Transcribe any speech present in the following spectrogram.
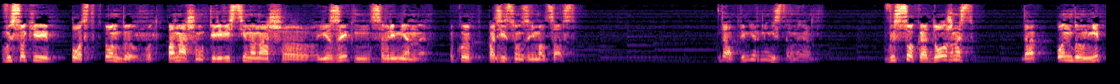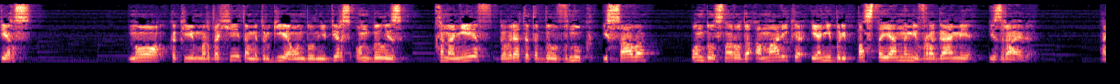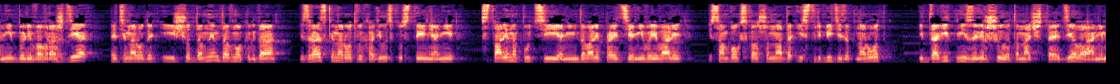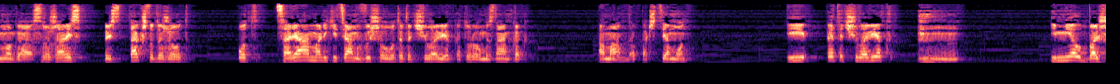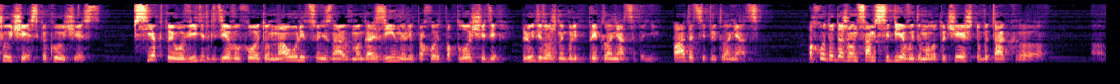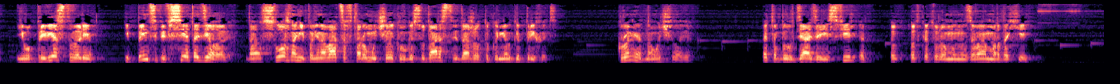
высокий пост, кто он был? Вот по-нашему, перевести на наш э, язык современный. Какую позицию он занимал царство? Да, премьер-министр, наверное. Высокая должность, да, он был не перс, но, как и Мардахей, там и другие, он был не перс, он был из хананеев, говорят, это был внук Исава, он был с народа Амалика, и они были постоянными врагами Израиля. Они были во вражде эти народы. И еще давным-давно, когда израильский народ выходил из пустыни, они стали на пути, они не давали пройти, они воевали, и сам Бог сказал, что надо истребить этот народ, и Давид не завершил это начатое дело, они много сражались, то есть так, что даже вот от царя Маликитян вышел вот этот человек, которого мы знаем как Аман, да, почти Амон. И этот человек имел большую честь. Какую честь? Все, кто его видит, где выходит он на улицу, не знаю, в магазин или проходит по площади, люди должны были преклоняться при ним, падать и преклоняться. Походу, даже он сам себе выдумал эту честь, чтобы так э, э, его приветствовали. И, в принципе, все это делали. Да? Сложно не повиноваться второму человеку в государстве, даже вот такой мелкой прихоть. Кроме одного человека. Это был дядя Исфирь, тот, которого мы называем Мардахей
